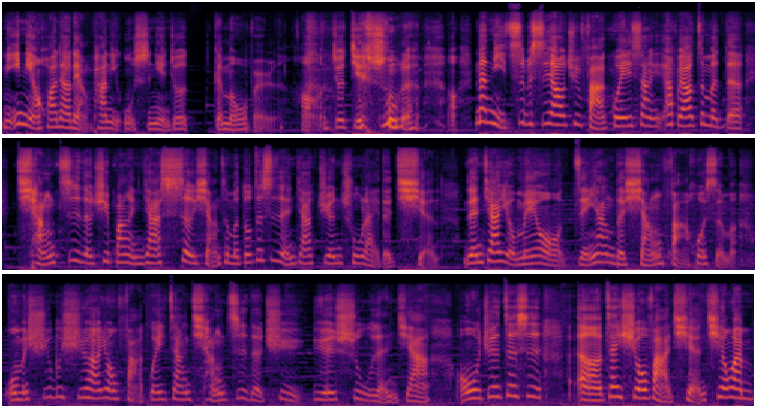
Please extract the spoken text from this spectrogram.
你一年花掉两趴，你五十年就。Game over 了，好，就结束了。哦，那你是不是要去法规上，要不要这么的强制的去帮人家设想这么多？这是人家捐出来的钱，人家有没有怎样的想法或什么？我们需不需要用法规这样强制的去约束人家？哦，我觉得这是呃，在修法前，千万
